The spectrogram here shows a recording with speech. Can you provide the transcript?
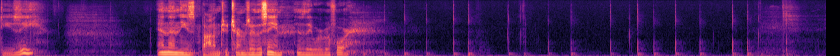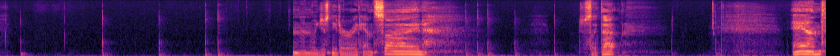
dz. And then these bottom two terms are the same as they were before. And then we just need our right-hand side, just like that. And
